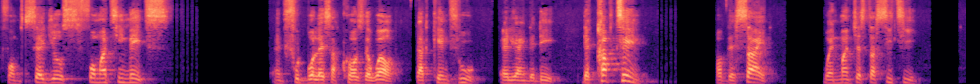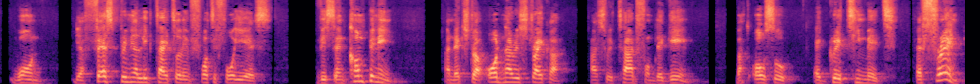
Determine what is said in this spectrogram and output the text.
from Sergio's former teammates and footballers across the world that came through earlier in the day. The captain of the side when Manchester City won their first Premier League title in 44 years. Vincent Kompany, an extraordinary striker, has retired from the game, but also a great teammate, a friend,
